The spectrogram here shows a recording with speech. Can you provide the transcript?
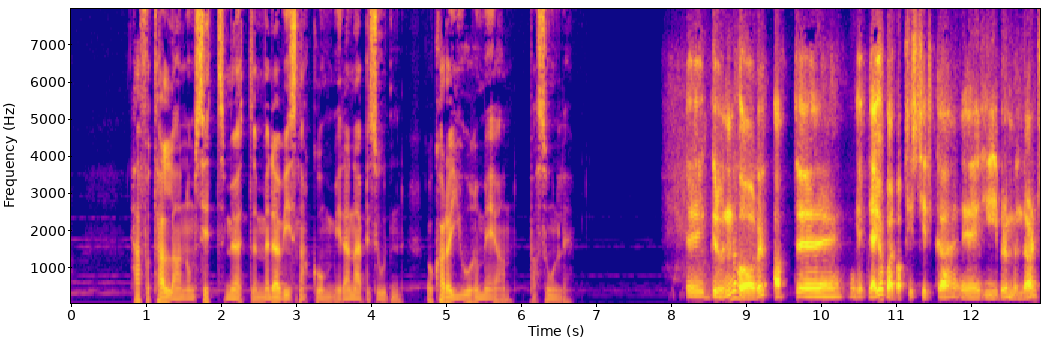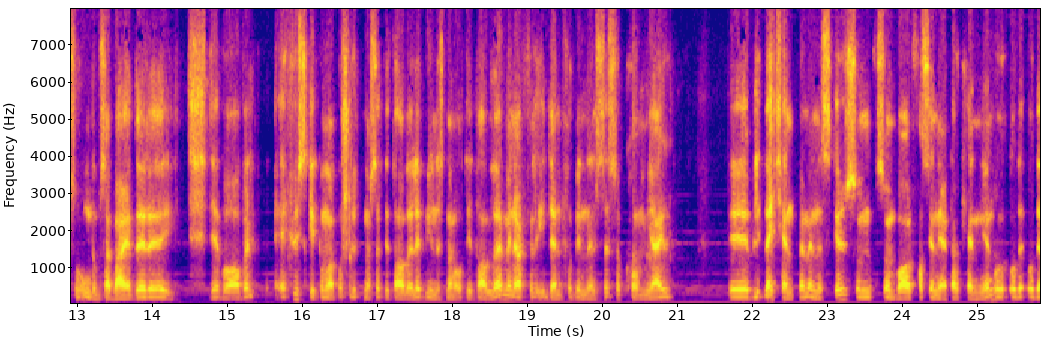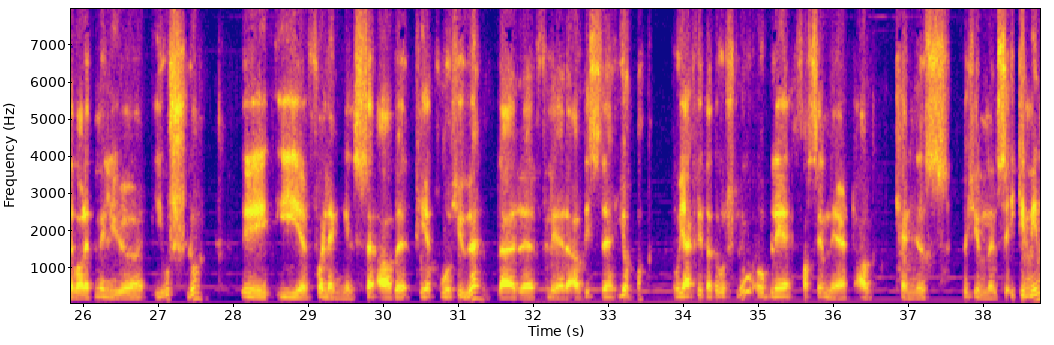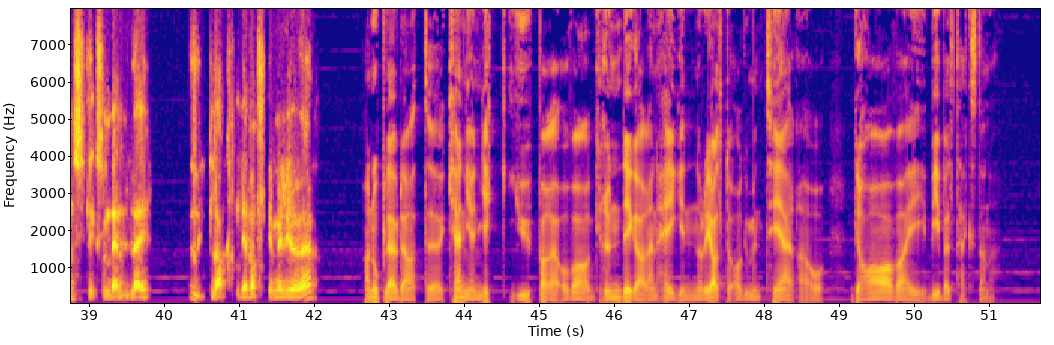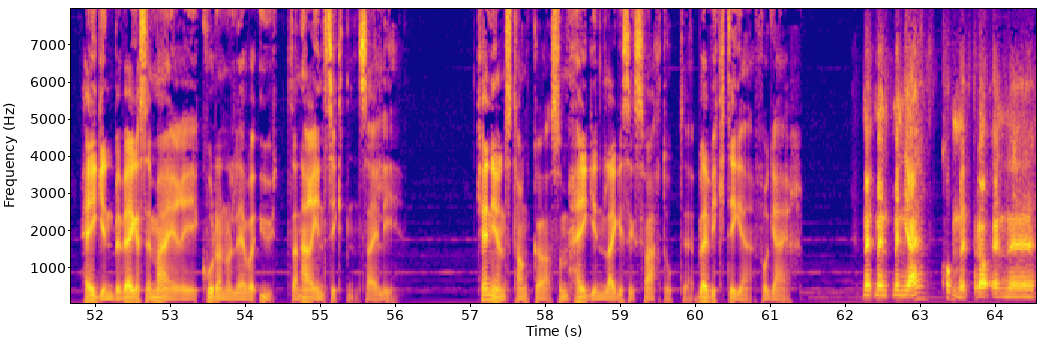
Her forteller han om sitt møte med det vi snakker om i denne episoden, og hva det gjorde med han personlig. Eh, grunnen var vel at eh, jeg jobba i Baptistkirka eh, i Brumunddal som ungdomsarbeider. Det var vel Jeg husker ikke om det var på slutten av 70-tallet eller begynnelsen av 80-tallet, men i hvert fall i den forbindelse så kom jeg ble kjent med mennesker som, som var fascinert av Kenyan. Og, og, det, og, det, var et miljø i Oslo i, i forlengelse av P22, der flere av disse jobba. Og jeg flytta til Oslo og ble fascinert av Kenyans bekymrelse. Ikke minst liksom den ble utlagt i det norske miljøet. Han opplevde at Kenyan gikk dypere og var grundigere enn Hagen når det gjaldt å argumentere og grave i bibeltekstene. Hagen beveger seg mer i hvordan å leve ut denne innsikten, sier Lee. Kenyans tanker, som Hagen legger seg svært opp til, ble viktige for Geir. Men, men, men jeg kommer fra en, eh,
